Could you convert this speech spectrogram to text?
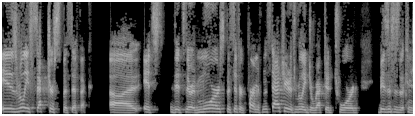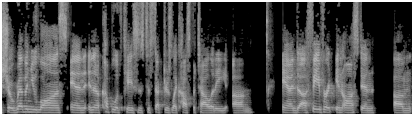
is really sector specific. Uh, it's, it's there are more specific requirements in the statute. It's really directed toward businesses that can show revenue loss, and in a couple of cases to sectors like hospitality um, and a favorite in Austin, um,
